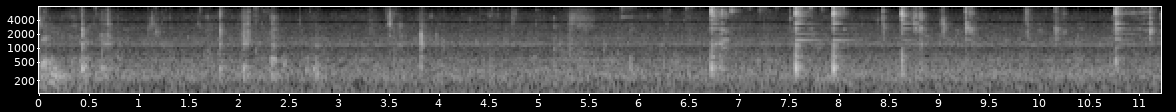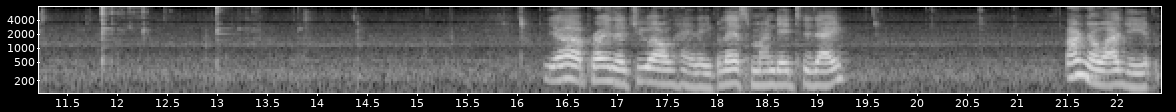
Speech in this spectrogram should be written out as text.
Thank you. Yeah, I pray that you all had a blessed Monday today. I know I did.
